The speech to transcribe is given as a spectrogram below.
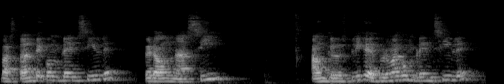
bastante comprensible, pero aún así aunque lo explique de forma comprensible,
